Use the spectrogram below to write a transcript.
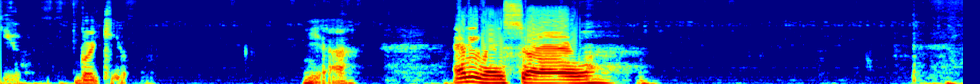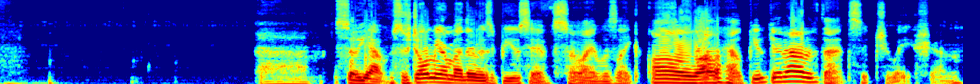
cute. but cute. Yeah. Anyway, so um, so yeah, so she told me her mother was abusive, so I was like, "Oh, I'll help you get out of that situation."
